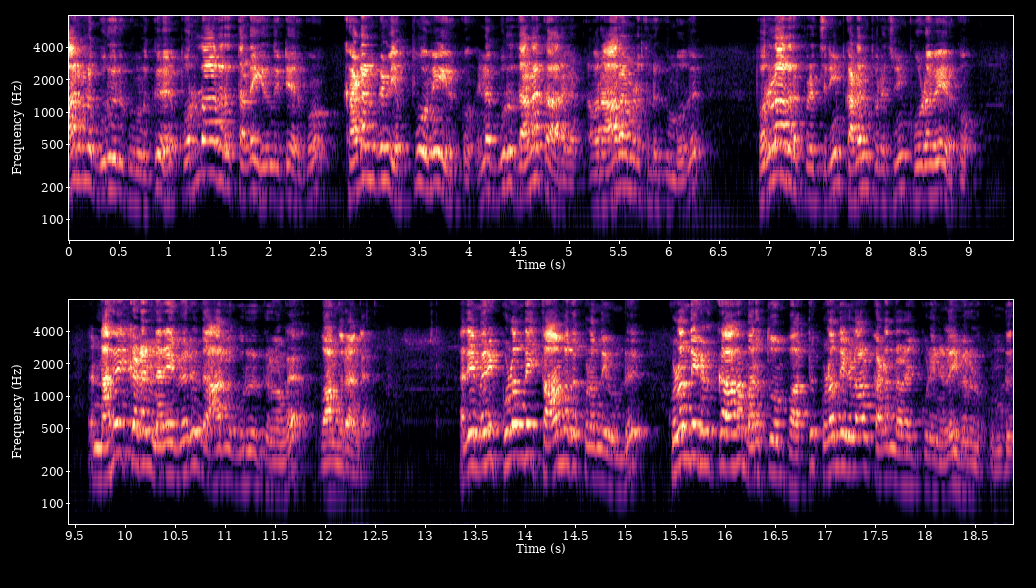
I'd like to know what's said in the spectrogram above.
ஆறில் குரு இருக்கவங்களுக்கு பொருளாதார தடை இருந்துகிட்டே இருக்கும். கடன்கள் எப்போவுமே இருக்கும். ஏன்னா குரு தனக்காரகன் அவர் ஆறாம் இடத்துல இருக்கும்போது பொருளாதார பிரச்சனையும் கடன் பிரச்சனையும் கூடவே இருக்கும். நகைக்கடன் நிறைய பேர் இந்த ஆறில் குரு இருக்கிறவங்க வாங்குறாங்க. அதே மாதிரி குழந்தை தாமத குழந்தை உண்டு. குழந்தைகளுக்காக மருத்துவம் பார்த்து குழந்தைகளால் கடன் அடையக்கூடிய நிலை இவர்களுக்கு உண்டு.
